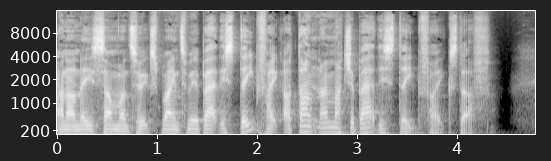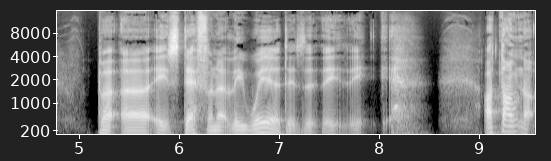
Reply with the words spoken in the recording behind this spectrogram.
And I need someone to explain to me about this deepfake. I don't know much about this deepfake stuff, but uh, it's definitely weird. It, it, it, I don't know.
